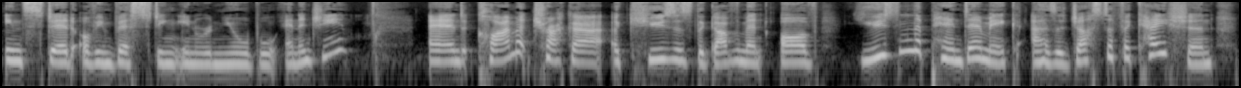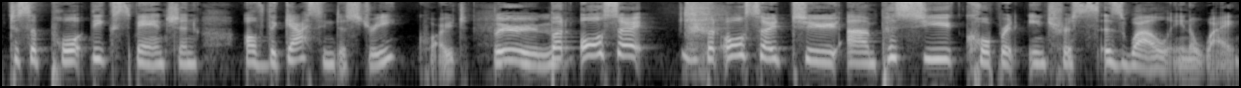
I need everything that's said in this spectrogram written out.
instead of investing in renewable energy. And Climate Tracker accuses the government of using the pandemic as a justification to support the expansion of the gas industry, quote, Boom. but also but also to um, pursue corporate interests as well in a way.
